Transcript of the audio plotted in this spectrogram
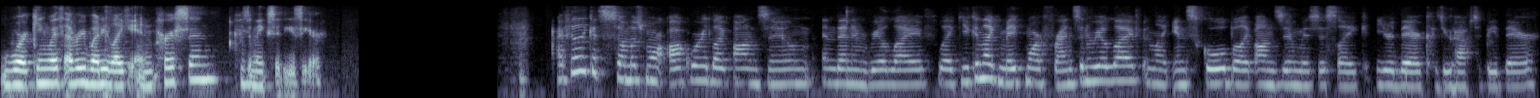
working with everybody like in person because it makes it easier. I feel like it's so much more awkward like on Zoom and then in real life. Like you can like make more friends in real life and like in school, but like on Zoom is just like you're there because you have to be there.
